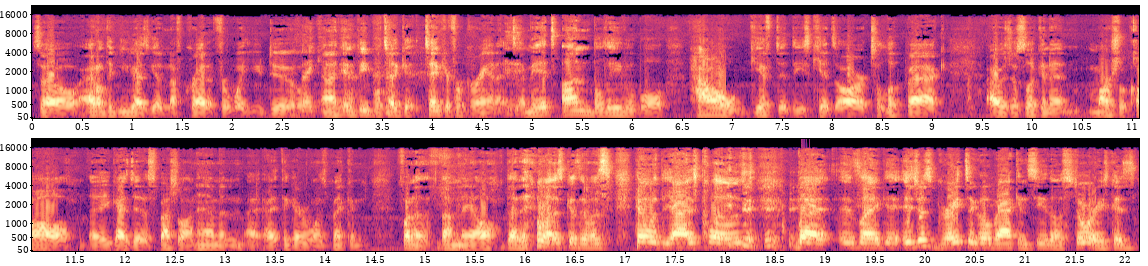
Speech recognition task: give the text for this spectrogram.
So I don't think you guys get enough credit for what you do, Thank you, and I think yeah. people take it take it for granted. I mean, it's unbelievable how gifted these kids are. To look back, I was just looking at Marshall Call. Uh, you guys did a special on him, and I, I think everyone's making fun of the thumbnail that it was because it was him with the eyes closed. but it's like it's just great to go back and see those stories because.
